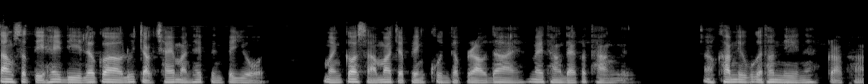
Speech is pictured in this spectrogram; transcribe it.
ตั้งสติให้ดีแล้วก็รู้จักใช้มันให้เป็นประโยชน์ มันก็สามารถจะเป็นคุณกับเราได้ ไม่ทางใดก็ทางหนึ่ง คำนี้พูดกับท่านี้นะกราบพระ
